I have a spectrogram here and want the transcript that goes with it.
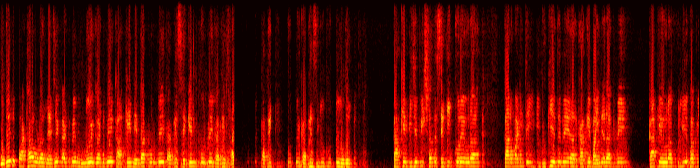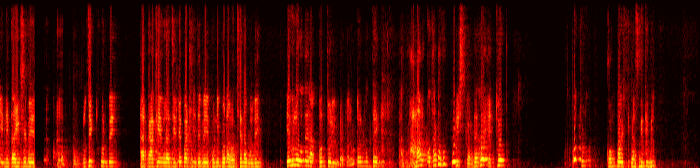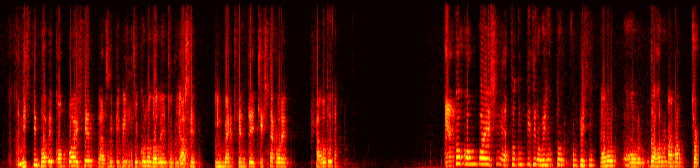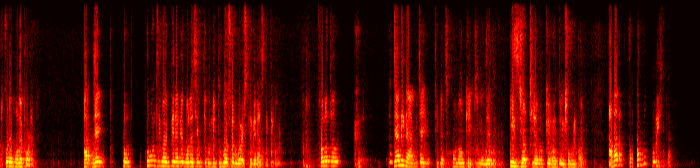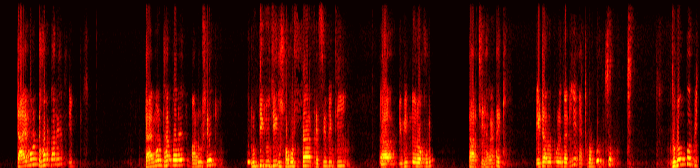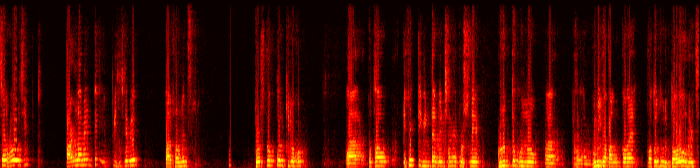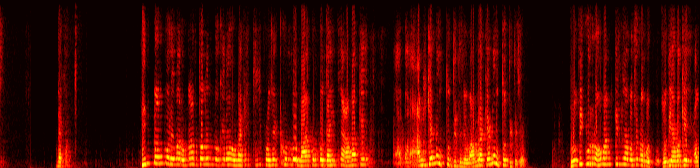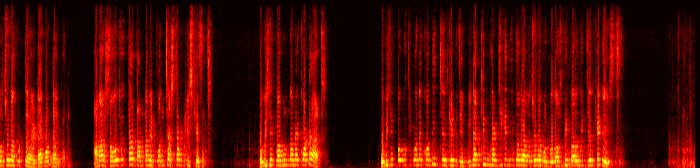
ওদের পাঠা, ওরা লেজে কাটবে মুড়োয় কাটবে, কাকে নেতা করবে, কাকে সেকেন্ড করবে, কাকে করবে, কাকে টিম করবে, কাকে জিরো করবে, ওদের কাকে বিজেপির সাথে সেটিং করে ওরা কার বাড়িতে ঢুকিয়ে দেবে আর কাকে বাইরে রাখবে, কাকে ওরা ফুলিয়ে ফাঁপিয়ে নেতা হিসেবে প্রজেক্ট করবে, আর কাকে ওরা জেলে পাঠিয়ে দেবে বনিপনা হচ্ছে না বলে। এগুলো ওদের আভ্যন্তরীণ ব্যাপার। ওটার মধ্যে আমার কথাটা খুব পরিষ্কার। দেখো, একজন কম বয়সী রাজনীতিবিদ নিশ্চিতভাবে কম বয়সের রাজনীতিবিদ যে কোনো দলে যদি আসেন ইম্প্যাক্ট ফেলতে চেষ্টা করেন, স্বাগত এত কম বয়সে এত দুর্নীতির অভিযোগ তো খুব বেশি এমন উদাহরণ আমার চট করে মনে পড়ে আর যাই মুখ্যমন্ত্রী কয়েকদিন আগে বলেছেন যে উনি দু বছর বয়স থেকে রাজনীতি করেন। ফলত জানি না, আমি যাই ঠিক আছে, কোন অঙ্কে কি ওদের ইস জর্জিয়ার অঙ্কে হয়তো এই সময় হয়। আমার কথা খুব পরিষ্কার। ডায়মন্ড হারবারের MP ডায়মন্ড হারবারের মানুষের রুটি রুজির সমস্যা ফেসিলিটি বিভিন্ন রকমের, তার চেহারাটা কি? এটার উপরে দাঁড়িয়ে এক নম্বর বিচার দু নম্বর বিচার হওয়া উচিত, পার্লামেন্টে এমপি হিসেবে পারফরমেন্স কি? প্রশ্নোত্তর কীরকম? কোথাও এফেক্টিভ ইন্টারভেনশনের প্রশ্নে গুরুত্বপূর্ণ ভূমিকা পালন করায় কতদূর দড় হয়েছে? দেখা তিন নম্বর এবার ওনার দলের লোকেরা ওনাকে কি প্রজেক্ট করল, না করল, তাই নিয়ে আমাকে, আমি কেন উত্তর দিতে যাব? আমরা কেন উত্তর দিতে যাব? প্রতিকুর রহমানকে নিয়ে আলোচনা করব। যদি আমাকে আলোচনা করতে হয় ডায়মন্ড হারবারে। আমার সহযোদ্ধা, তার নামে পঞ্চাশটা পুলিশ কেস আছে। অভিষেক বাবুর নামে কটা আছে? অভিষেক বাবু জীবনে কদিন জেল খেটেছেন? মীনাক্ষী মুখার্জিকে নিয়ে তাহলে আলোচনা করব। দশ দিন বারো দিন জেল খেটে এসছে।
